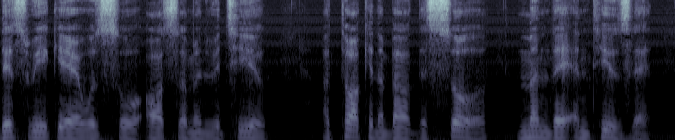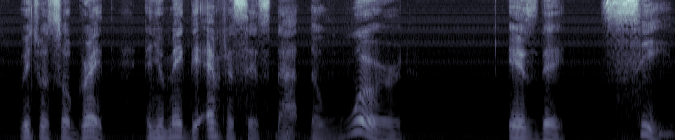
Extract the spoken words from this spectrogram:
this week here was so awesome, and with you, uh, talking about the soul Monday and Tuesday, which was so great. And you make the emphasis that the word is the seed,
